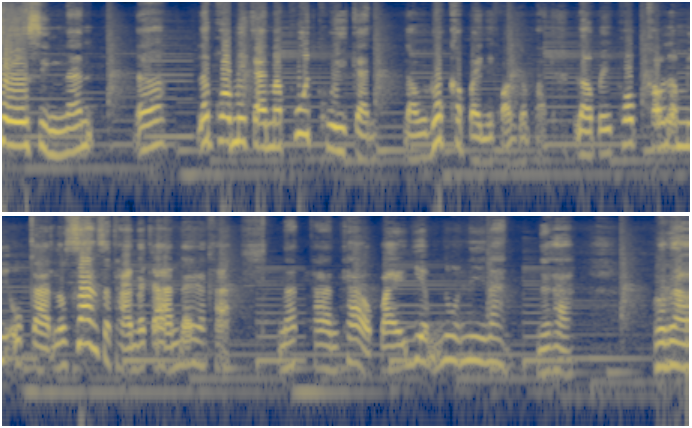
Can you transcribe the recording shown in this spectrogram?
เจอสิ่งนั้นเออแล้วพอมีการมาพูดคุยกัน เรารุกเข้าไปในความสัมพันธ์เราไปพบเขาเรามีโอกาสเราสร้างสถานการณ์ได้นะคะ นัดทานข้าวไปเยี่ยมนู่นนี่นั่นนะคะ เรา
